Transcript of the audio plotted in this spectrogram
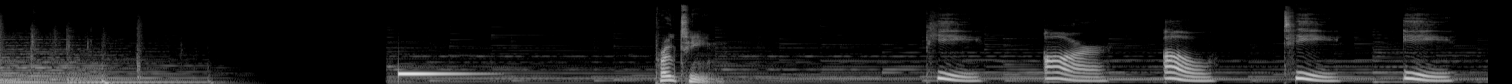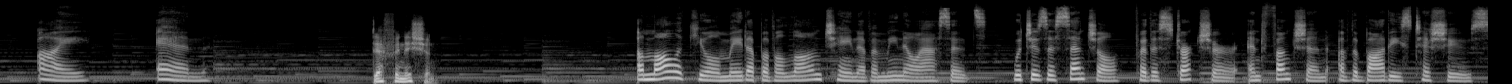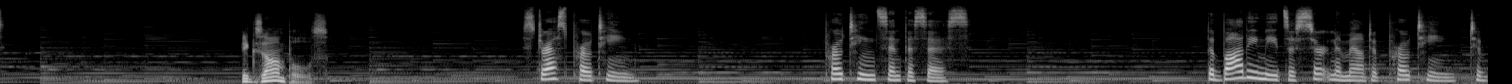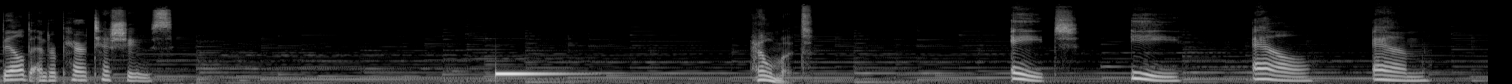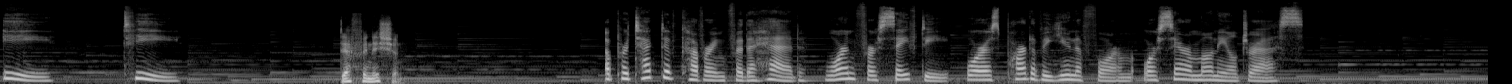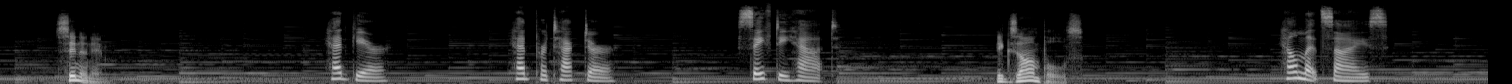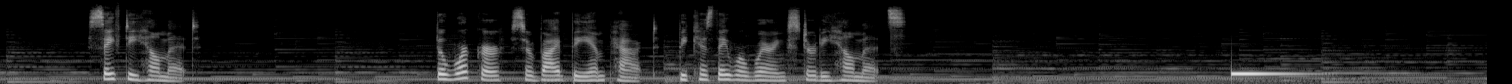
Protein. P R O T E I N. Definition. A molecule made up of a long chain of amino acids, which is essential for the structure and function of the body's tissues. Examples. Stress protein, protein synthesis. The body needs a certain amount of protein to build and repair tissues. Helmet H E L M E T Definition A protective covering for the head, worn for safety or as part of a uniform or ceremonial dress. Synonym. Headgear, Head protector, Safety hat, Examples. Helmet size, Safety helmet. The worker survived the impact because they were wearing sturdy helmets.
